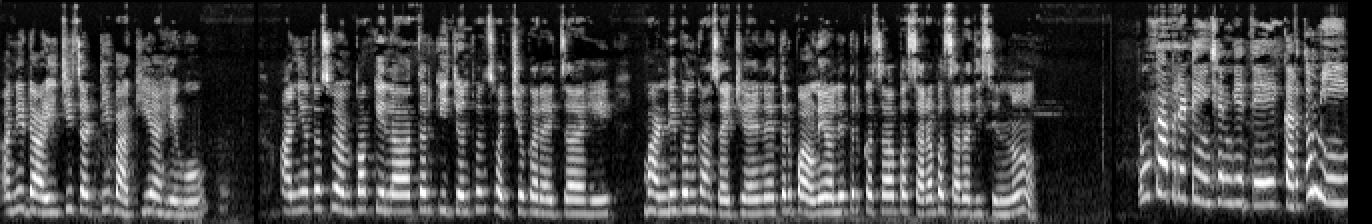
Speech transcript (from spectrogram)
आणि डाळीची चटणी बाकी आहे हो. आणि आता स्वयंपाक केला तर किचन पण स्वच्छ करायचं आहे. भांडे पण घासायचे आहे. नाहीतर पाहुणे आले तर कसा पसारा पसारा दिसेल ना? तू का बरं टेन्शन घेते? करतो मी.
